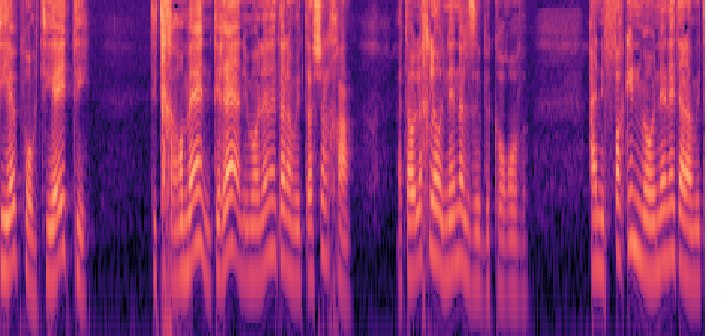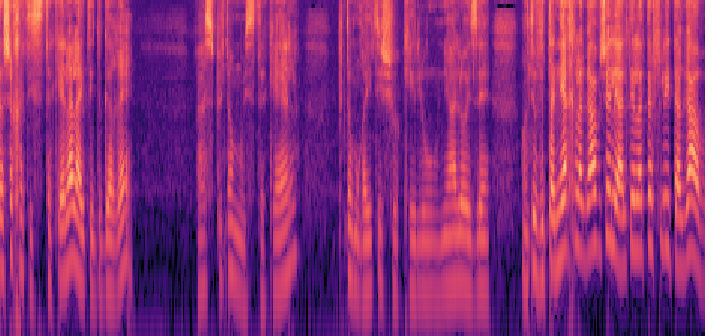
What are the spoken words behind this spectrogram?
תהיה פה, תהיה איתי, תתחרמן, תראה, אני מאוננת על המיטה שלך. אתה הולך לאונן על זה בקרוב. אני פאקינג מאוננת על המיטה שלך, תסתכל עליי, תתגרה. ואז פתאום הוא הסתכל, פתאום ראיתי שהוא כאילו, נהיה לו איזה... אמרתי, ותניח לגב שלי, אל תלטף לי את הגב.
